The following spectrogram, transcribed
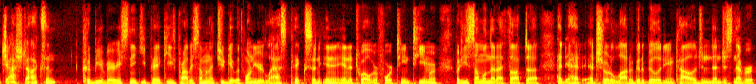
Josh Doctson could be a very sneaky pick. He's probably someone that you'd get with one of your last picks in, in, in a 12 or 14 teamer. But he's someone that I thought uh, had, had had showed a lot of good ability in college, and then just never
